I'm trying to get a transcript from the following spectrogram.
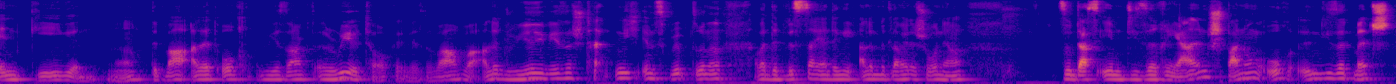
entgegen. Ne? Das war alles auch, wie gesagt, Real Talk gewesen. War, war alles real gewesen, stand nicht im Skript drin, aber das wisst ihr ja, denke ich, alle mittlerweile schon, ja. Sodass eben diese realen Spannungen auch in dieses Match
